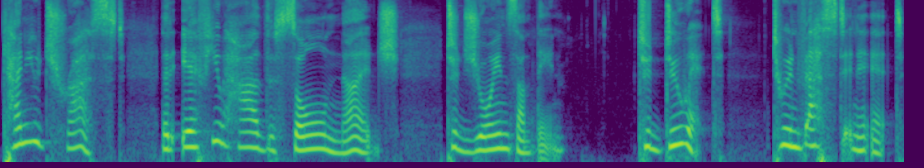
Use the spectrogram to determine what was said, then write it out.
Can you trust that if you had the soul nudge to join something, to do it, to invest in it,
